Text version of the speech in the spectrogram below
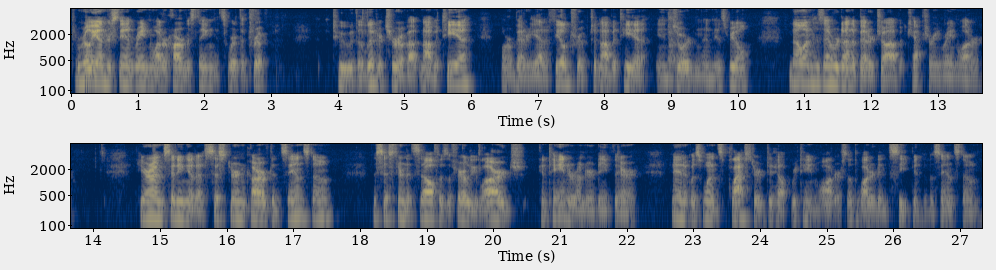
To really understand rainwater harvesting, it's worth a trip to the literature about Nabatea, or better yet, a field trip to Nabatea in Jordan and Israel. No one has ever done a better job at capturing rainwater. Here I'm sitting at a cistern carved in sandstone. The cistern itself is a fairly large container underneath there, and it was once plastered to help retain water so the water didn't seep into the sandstone.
